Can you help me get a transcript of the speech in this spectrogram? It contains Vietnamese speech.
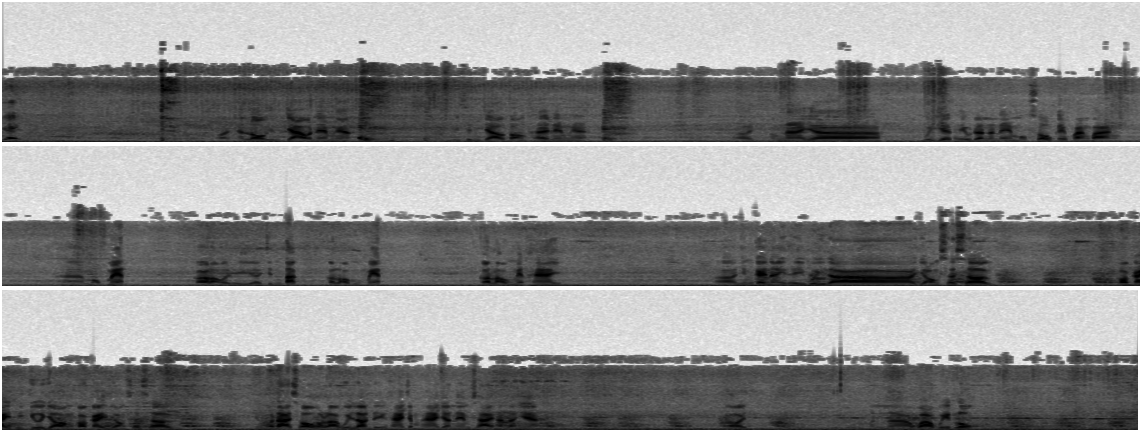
Vậy. Rồi, hello xin chào anh em nha. Xin chào toàn thể anh em nha. Rồi hôm nay uh, Quý giới thiệu đến anh em một số cây khoan bàn à, 1 mét. Có loại thì ờ, 9 tấc có loại 1 mét có loại 1 mét 2 à, ờ, những cây này thì quý đã dọn sơ sơ. Có cây thì chưa dọn có cây dọn sơ sơ. Nhưng mà đa số là quý lên điện 220 cho anh em xài hết rồi nha rồi. Mình à, vào việc luôn.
